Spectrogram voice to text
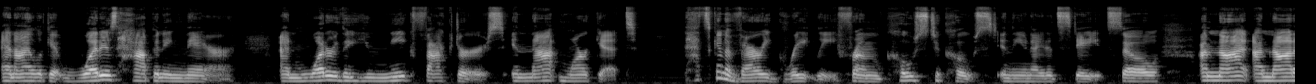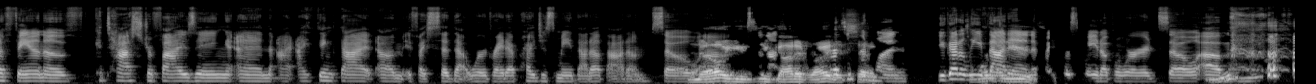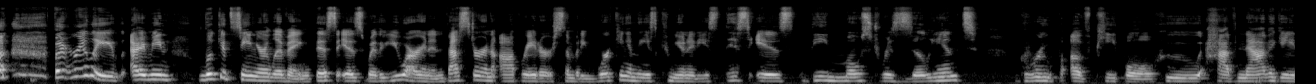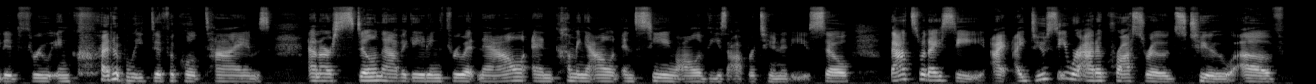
and I look at what is happening there and what are the unique factors in that market that's going to vary greatly from coast to coast in the United States. So I'm not I'm not a fan of catastrophizing, and I, I think that um, if I said that word right, I probably just made that up, Adam. So no, um, you, so you got it right. That's it's a good a, one. You got to leave that in if I just made up a word. So, um, mm-hmm. but really, I mean, look at senior living. This is whether you are an investor, an operator, somebody working in these communities. This is the most resilient group of people who have navigated through incredibly difficult times and are still navigating through it now and coming out and seeing all of these opportunities. So that's what I see. I, I do see we're at a crossroads too of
